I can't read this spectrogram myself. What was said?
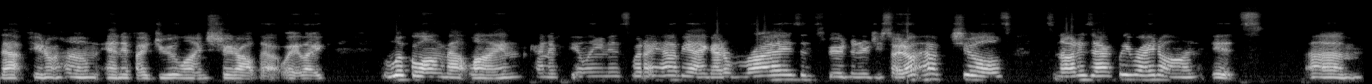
that funeral home and if I drew a line straight out that way, like look along that line kind of feeling is what I have. Yeah, I got a rise in spirit energy. So I don't have chills. It's not exactly right on. It's um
